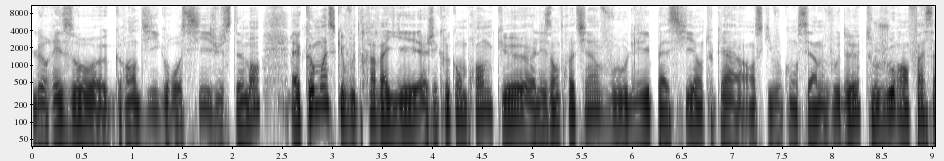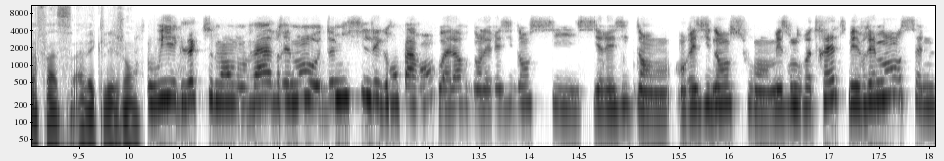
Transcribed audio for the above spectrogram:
Le réseau euh, grandit, grossit justement. Euh, comment est-ce que vous travaillez? J'ai cru comprendre que euh, les entretiens, vous les passiez, en tout cas en ce qui vous concerne, vous deux, toujours en face à face avec les gens. Oui, exactement. On va vraiment au domicile des grands-parents ou alors dans les résidences s'ils résident en, résidence ou en maison de retraite. Mais vraiment, ça nous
